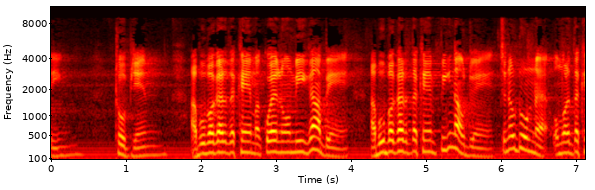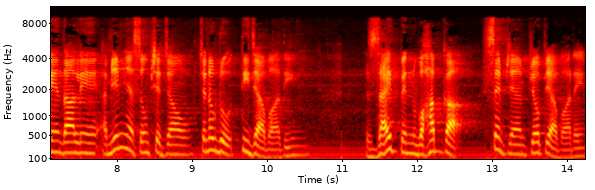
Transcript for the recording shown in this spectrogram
သည်ထို့ပြင်အဘူဘကာတခင်မကွယ်လွန်မီကပင်အဘူဘကာတခင်ပြီးနောက်တွင်ကျွန်ုပ်တို့နှင့်ဥမာတခင်သာလင်အမြင့်မြတ်ဆုံးဖြစ်ကြောင်းကျွန်ုပ်တို့သိကြပါသည်ဇိုက်ဘင်ဝဟဘ်ကဆင့်ပြန်ပြောပြပါတယ်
